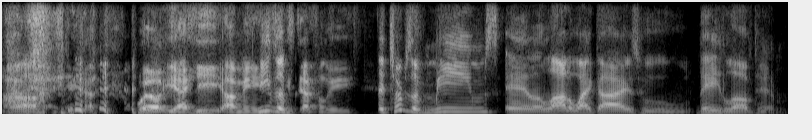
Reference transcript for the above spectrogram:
Uh, Yeah. Well, yeah, he, I mean, He's he's, a- definitely, in terms of memes and a lot of white guys who they loved him.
